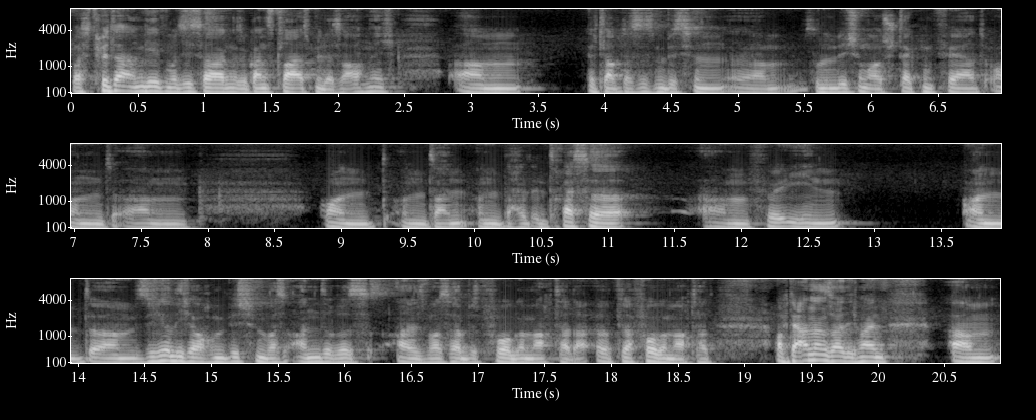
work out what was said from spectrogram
Was Twitter angeht, muss ich sagen, so ganz klar ist mir das auch nicht. Ähm, ich glaube, das ist ein bisschen ähm, so eine Mischung aus Steckenpferd und, ähm, und, und, sein, und halt Interesse ähm, für ihn und ähm, sicherlich auch ein bisschen was anderes, als was er bevor gemacht hat, äh, davor gemacht hat. Auf der anderen Seite, ich meine, ähm,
